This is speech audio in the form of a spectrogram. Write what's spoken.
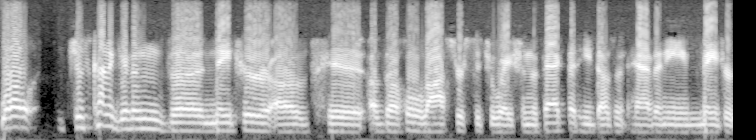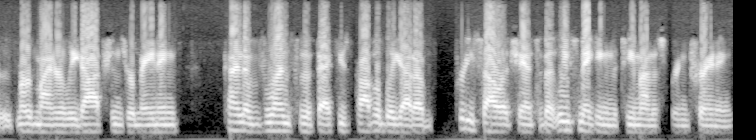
Well, just kind of given the nature of his of the whole roster situation, the fact that he doesn't have any major minor league options remaining, kind of lends to the fact he's probably got a pretty solid chance of at least making the team on a spring training.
